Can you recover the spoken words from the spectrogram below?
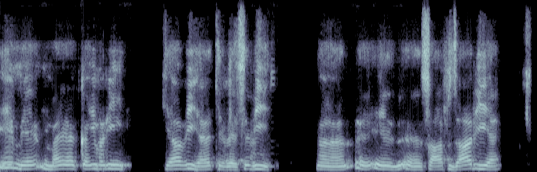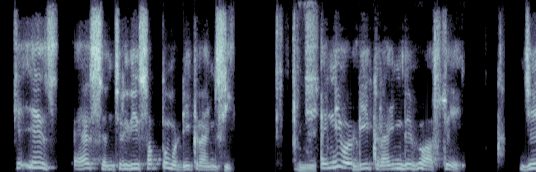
ਇਹ ਮੈਂ ਮੈਂ ਕਈ ਵਾਰੀ ਕਿਹਾ ਵੀ ਹੈ ਤੇ ਵੈਸੇ ਵੀ ਇਹ ਸਾਫ਼ ਜ਼ਾਹਰ ਹੀ ਹੈ ਕਿ ਇਹ ਇਸ ਸੈਂਚੁਰੀ ਦੀ ਸਭ ਤੋਂ ਵੱਡੀ ਕ੍ਰਾਈਮ ਸੀ। ਇੰਨੀ ਵੱਡੀ ਕ੍ਰਾਈਮ ਦੇ ਵਾਸਤੇ ਜੇ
